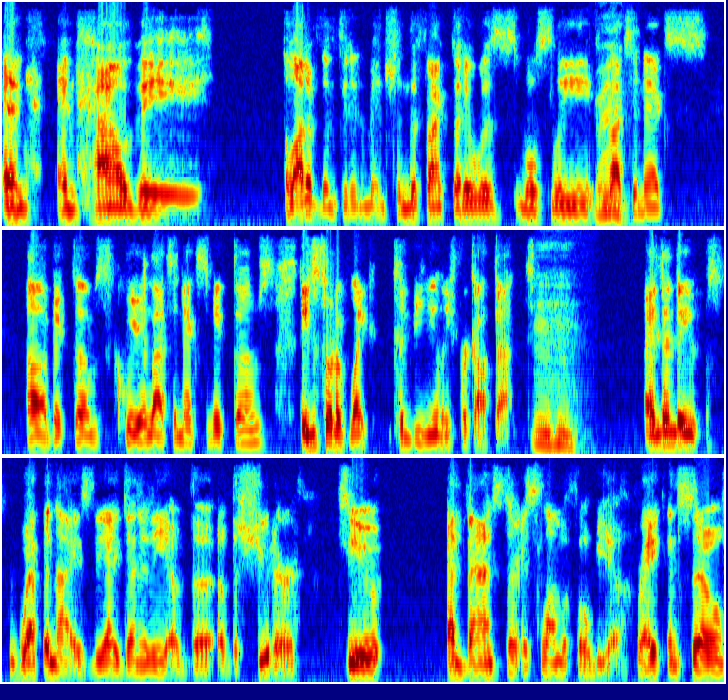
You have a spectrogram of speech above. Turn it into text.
and and how they a lot of them didn't mention the fact that it was mostly Right. latinx uh, victims queer latinx victims. They just sort of like conveniently forgot that. Hmm and then they weaponized the identity of the of the shooter to advance their islamophobia right? And so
